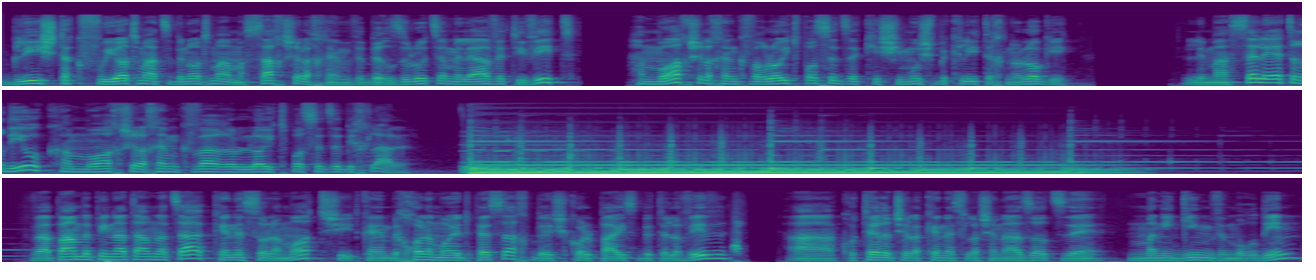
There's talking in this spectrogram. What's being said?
בלי השתקפויות מעצבנות מהמסך שלכם וברזולוציה מלאה וטבעית, המוח שלכם כבר לא יתפוס את זה כשימוש בכלי טכנולוגי. למעשה ליתר דיוק, המוח שלכם כבר לא יתפוס את זה בכלל. והפעם בפינת ההמלצה, כנס עולמות, שהתקיים בחול המועד פסח באשכול פיס בתל אביב. הכותרת של הכנס לשנה הזאת זה מנהיגים ומורדים.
